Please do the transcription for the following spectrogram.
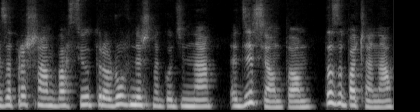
Zapraszam Was jutro również na godzinę 10. Do zobaczenia.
